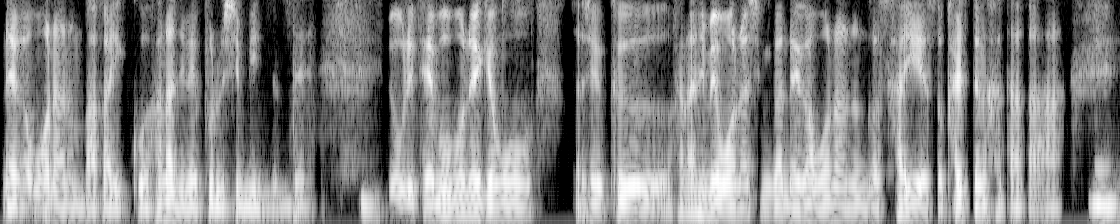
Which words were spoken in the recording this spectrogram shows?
내가 원하는 바가 있고, 하나님의 부르심이 있는데, 음. 우리 대부분의 경우 사실 그 하나님의 원하심과 내가 원하는 것 사이에서 갈등하다가 네.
